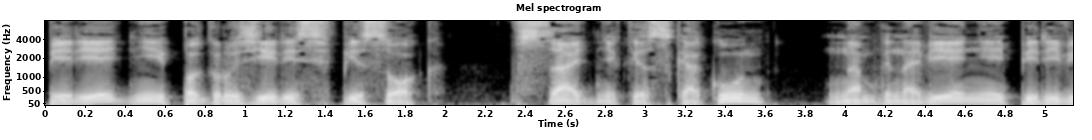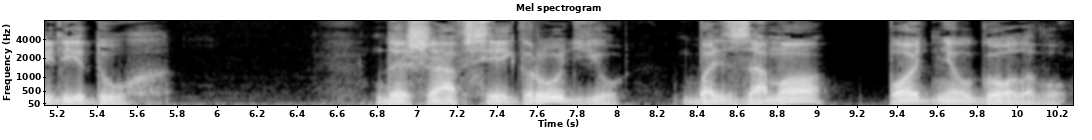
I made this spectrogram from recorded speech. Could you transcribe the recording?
передние погрузились в песок. Всадник и скакун на мгновение перевели дух. Дыша всей грудью, Бальзамо поднял голову.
